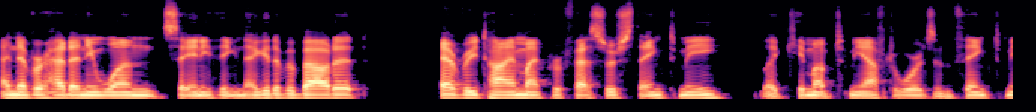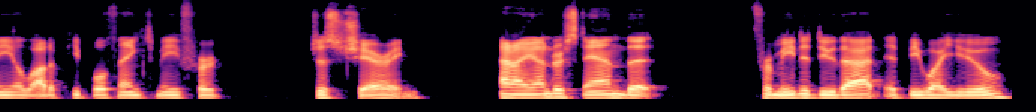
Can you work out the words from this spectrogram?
I never had anyone say anything negative about it. Every time my professors thanked me, like came up to me afterwards and thanked me. A lot of people thanked me for just sharing. And I understand that for me to do that at BYU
